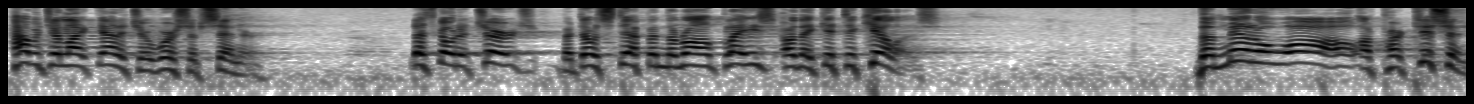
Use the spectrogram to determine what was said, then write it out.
How would you like that at your worship center? Let's go to church, but don't step in the wrong place or they get to kill us the middle wall of partition.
